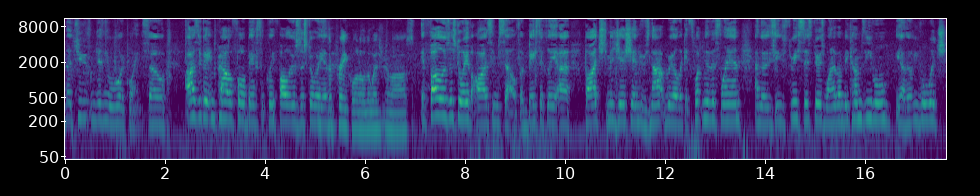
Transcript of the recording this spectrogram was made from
the two from Disney Reward Points. So Oz the Great and Powerful basically follows the story It's of the prequel to The Wizard of Oz. it follows the story of Oz himself, of basically a botched magician who's not real that gets swept into this land, and there's these three sisters. One of them becomes evil, the other evil witch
